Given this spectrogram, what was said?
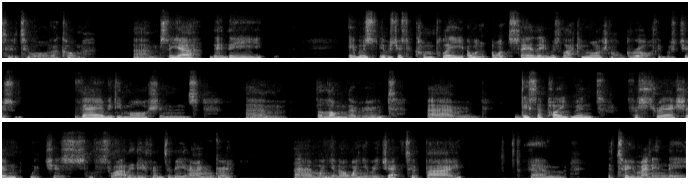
to to overcome. so yeah, the the it was it was just a complete I wouldn't I wouldn't say that it was like emotional growth it was just varied emotions um, along the route. Um, disappointment frustration which is slightly different to being angry um, when you know when you're rejected by um, the two men in the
